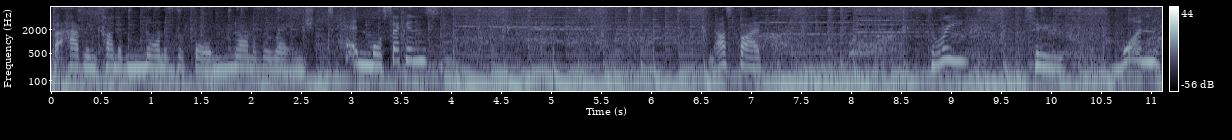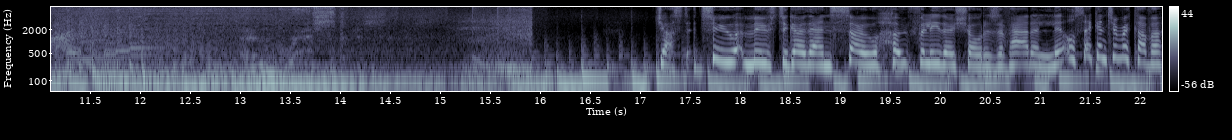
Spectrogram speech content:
but having kind of none of the form, none of the range. 10 more seconds. Last five. Three, two, one. Just two moves to go then. So hopefully those shoulders have had a little second to recover.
